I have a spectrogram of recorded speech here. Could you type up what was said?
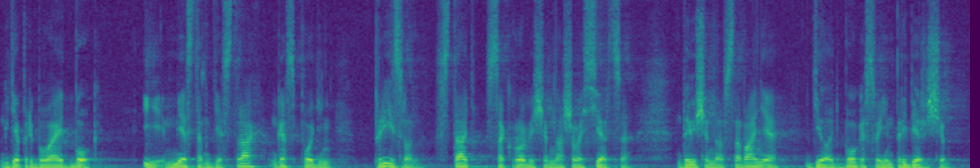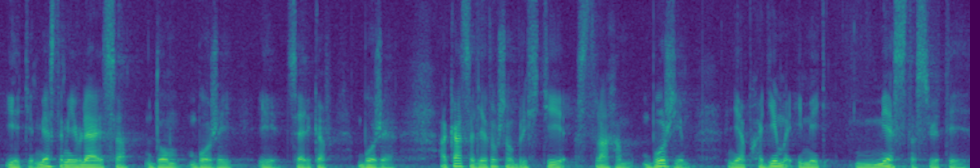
где пребывает Бог, и местом, где страх Господень призван стать сокровищем нашего сердца, дающим нам основание делать Бога своим прибежищем. И этим местом является Дом Божий и Церковь Божия. Оказывается, для того, чтобы обрести страхом Божьим, необходимо иметь место святые.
